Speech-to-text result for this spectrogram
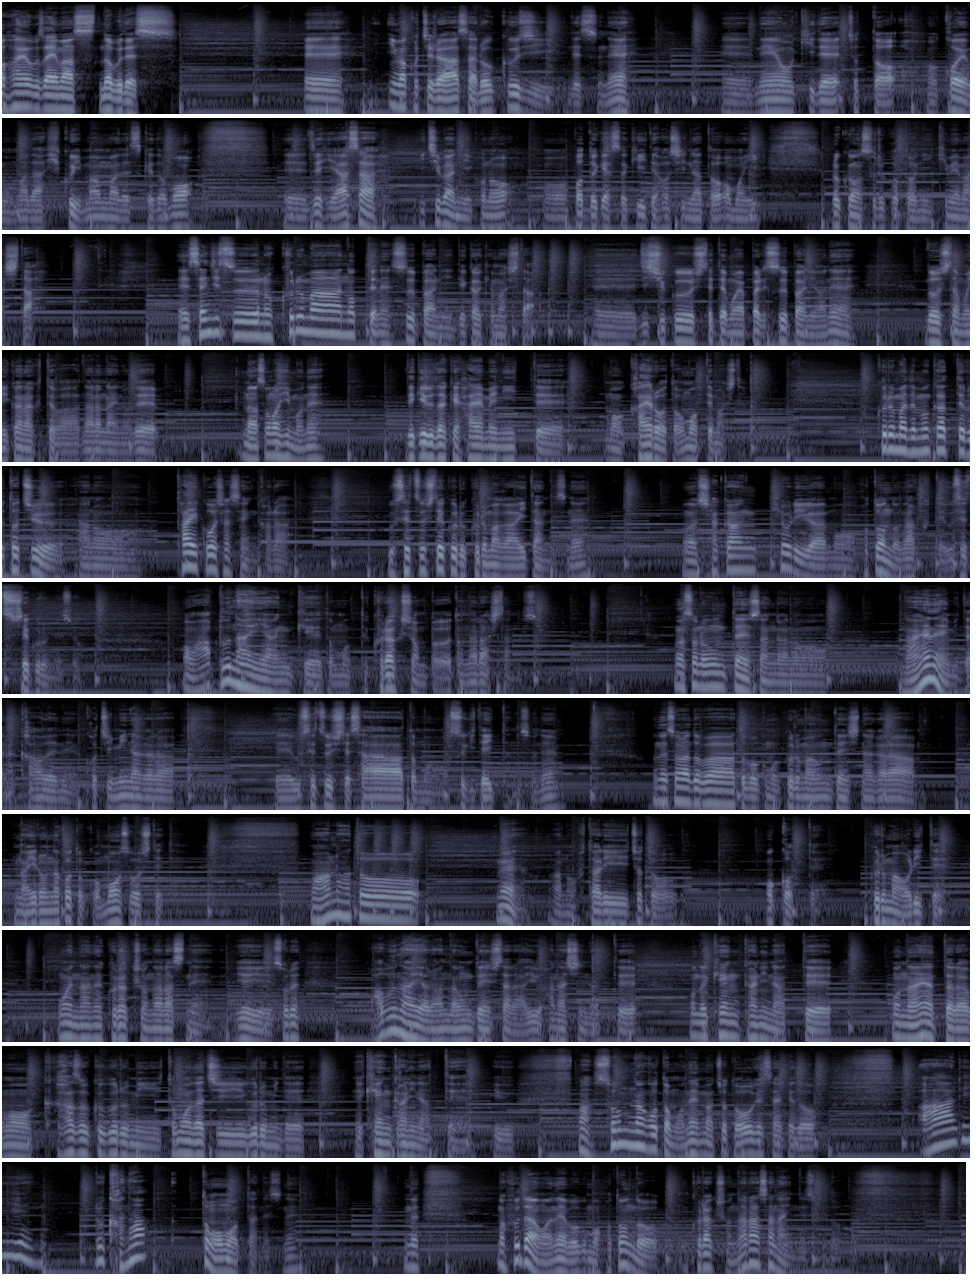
おはようございます。のぶです、えー今こちら朝6時ですね、えー寝起きでちょっと声もまだ低いまんまですけども、えーぜひ朝一番にこのポッドキャスト聞いてほしいなと思い録音することに決めました。えー先日の車乗ってねスーパーに出かけました、え自粛しててもやっぱりスーパーにはねどうしても行かなくてはならないのでまあその日もねできるだけ早めに行ってもう帰ろうと思ってました。車で向かってる途中あの対向車線から右折してくる車がいたんですね。ま車間距離がもうほとんどなくて右折してくるんですよ。危ないやんけと思ってクラクションブーッと鳴らしたんですよ、まあ、その運転手さんがあのなんやねんみたいな顔でねこっち見ながら、えー右折してさーっともう過ぎていったんですよね。ほんでその後バーッと僕も車運転しながら、ま、いろんなことこう妄想してて、まあ、あの後ねあの2人ちょっと怒って車降りてお前なんでクラクション鳴らすねん。いやいやそれ危ないやろあんな運転したらいう話になってほんで喧嘩になってもうなんやったらもう家族ぐるみ友達ぐるみでえ喧嘩になっていう。まあそんなこともね、まあ、ちょっと大げさやけどありえるかな？とも思ったんですね。で、まあ、普段はね僕もほとんどクラクション鳴らさないんですけ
